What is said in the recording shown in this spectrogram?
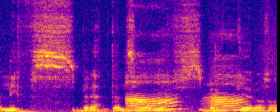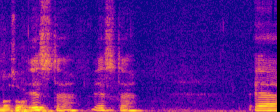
livsberättelser och Ja, livsböcker ja. och sådana saker. Just det, just det. Eh,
